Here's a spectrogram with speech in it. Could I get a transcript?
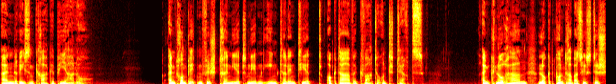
ein Riesenkrake Piano. Ein Trompetenfisch trainiert neben ihm talentiert Oktave, Quarte und Terz. Ein Knurrhahn lockt kontrabassistisch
